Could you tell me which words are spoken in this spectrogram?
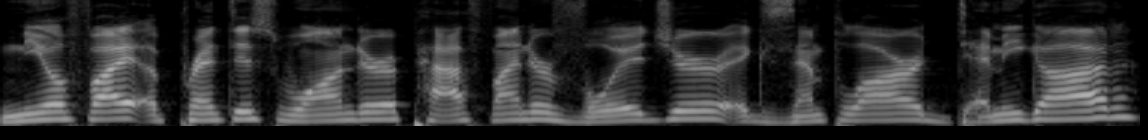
Neophyte, Apprentice, Wanderer, Pathfinder, Voyager, Exemplar, Demigod.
